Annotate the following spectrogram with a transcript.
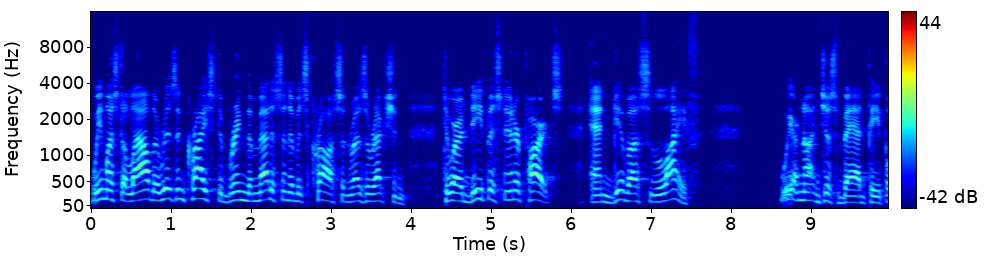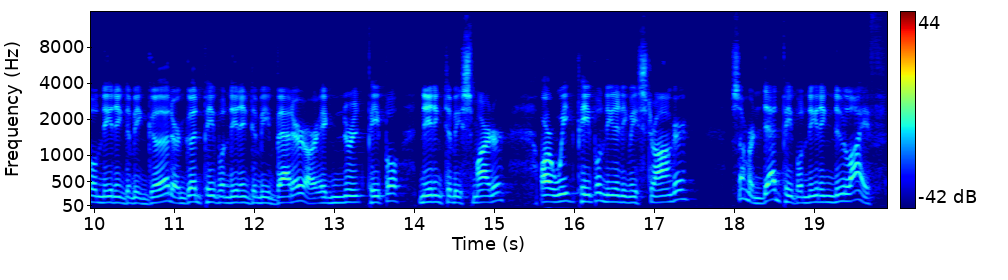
We must allow the risen Christ to bring the medicine of his cross and resurrection to our deepest inner parts and give us life. We are not just bad people needing to be good, or good people needing to be better, or ignorant people needing to be smarter, or weak people needing to be stronger. Some are dead people needing new life.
